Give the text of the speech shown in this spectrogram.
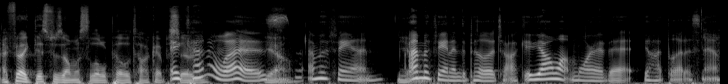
I feel like this was almost a little pillow talk episode. It kind of was. Yeah. I'm a fan. Yeah. I'm a fan of the pillow talk. If y'all want more of it, you'll have to let us know.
